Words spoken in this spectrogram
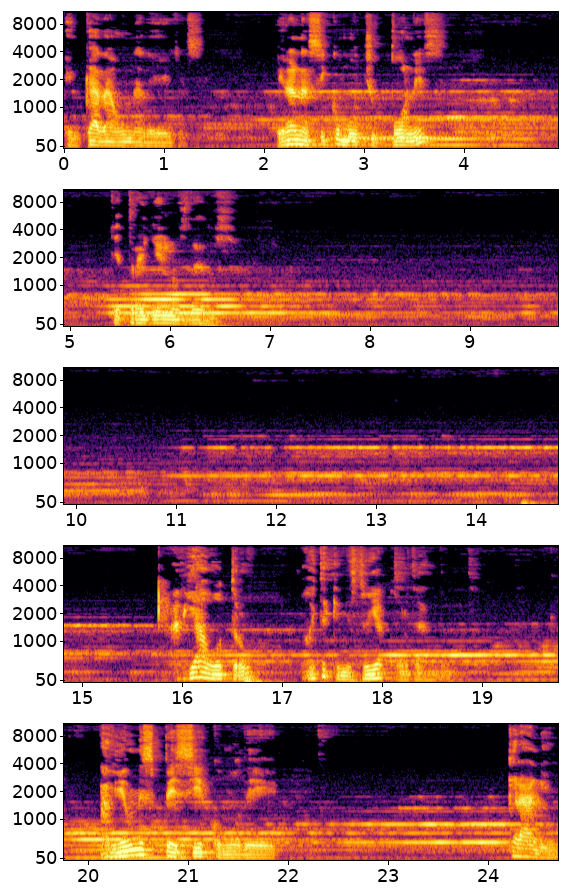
en cada una de ellas. Eran así como chupones que traía en los dedos. Había otro, ahorita que me estoy acordando, había una especie como de cráneo.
